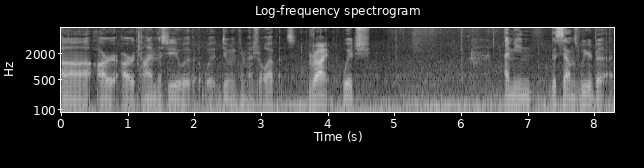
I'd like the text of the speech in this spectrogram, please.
uh, our our time in the studio with, with doing conventional weapons, right. which I mean, this sounds weird, but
